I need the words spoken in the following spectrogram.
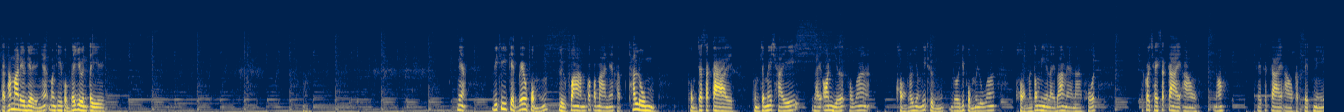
แต่ถ้ามาเดียวๆอย่างเงี้ย บางทีผมก็ยืนตี เนี่ยวิธีเก็บเวลผมหรือฟาร์มก็ประมาณนี้ครับ ถ้าลุมผมจะสกาย ผมจะไม่ใช้ไลออนเยอะ เพราะว่าของเรายังไม่ถึง โดยที่ผมไม่รู้ว่าของมันต้องมีอะไรบ้างในอนาคต แล้วก็ใช้สกายเอาเนาะใช้สกายเอากับเซตนี้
